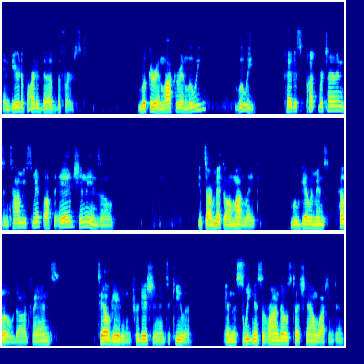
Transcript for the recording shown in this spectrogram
and dear departed Dubs the first. Looker and Locker and Louie, Louie, Pettis punt returns and Tommy Smith off the edge in the end zone. It's our Mecca on Montlake. Lou Gellermann's Hello Dog fans. Tailgating, tradition, and tequila, and the sweetness of Rondo's touchdown Washington.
